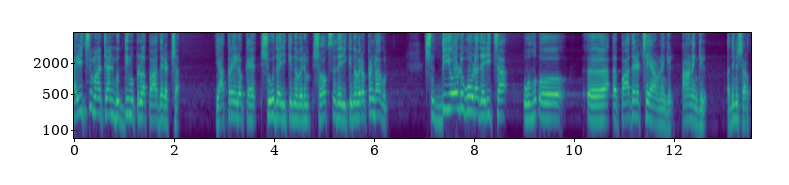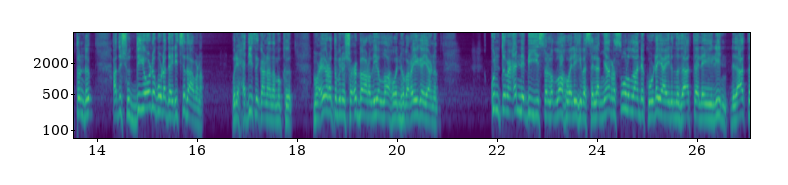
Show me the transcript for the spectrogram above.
അഴിച്ചു മാറ്റാൻ ബുദ്ധിമുട്ടുള്ള പാദരക്ഷ. യാത്രയിലൊക്കെ ഷൂ ധരിക്കുന്നവരും ഷോക്സ് ധരിക്കുന്നവരൊക്കെ ഉണ്ടാകും. ശുദ്ധിയോടുകൂടെ ധരിച്ച പാദരക്ഷയാവണമെങ്കിൽ ആണെങ്കിൽ അതിന് ഷർത്തുണ്ട്. അത് ശുദ്ധിയോടുകൂടെ ധരിച്ചതാവണം. ഒരു ഹദീസ് കാണാൻ നമുക്ക്. മൊഹറത്തുബിന് ഷൊഹബ അള്ളാഹു എന്ന് പറയുകയാണ് കുൻതു മഅ നബി സല്ലല്ലാഹു അലൈഹി വസല്ലം. ഞാൻ റസൂലുള്ളാഹിന്റെ കൂടെയായിരുന്നു ദാത്ത ലൈലിൻ ദാത്ത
